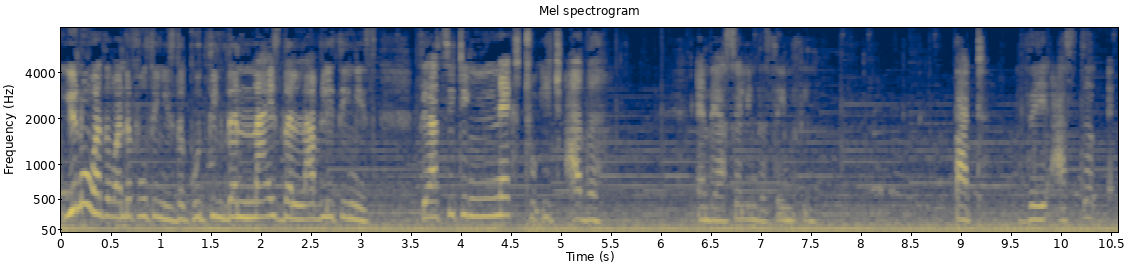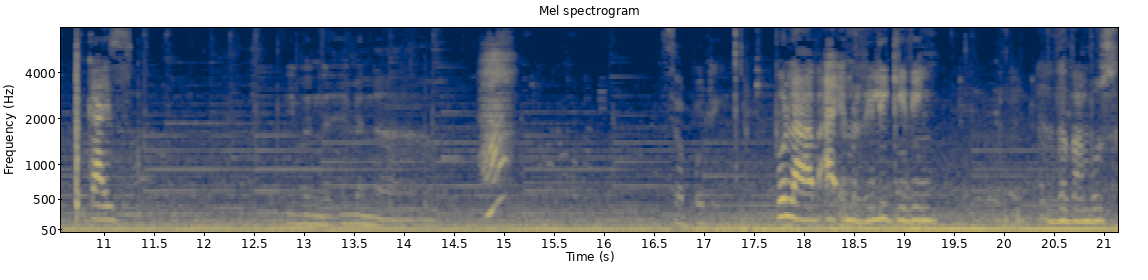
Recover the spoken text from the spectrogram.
you know what the wonderful thing is, the good thing, the nice, the lovely thing is, they are sitting next to each other and they are selling the same thing. But they are still, guys, Even supporting. I am really giving the Vambos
